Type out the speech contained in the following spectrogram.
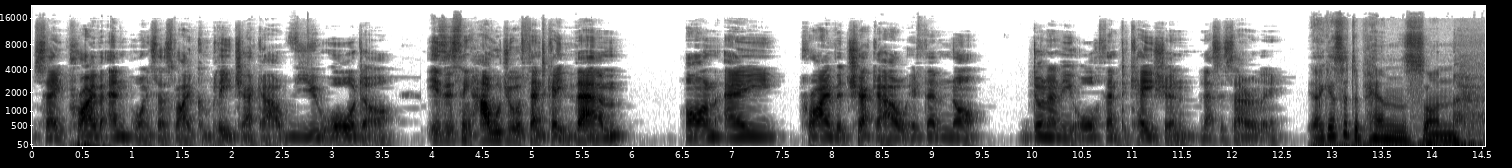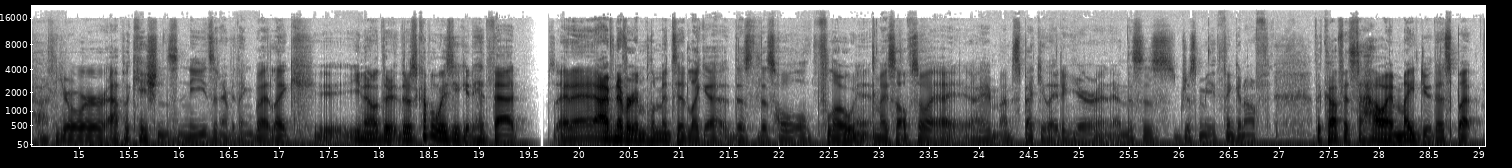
say, private endpoints that's like complete checkout, view order. Is this thing, how would you authenticate them on a private checkout if they've not done any authentication necessarily? I guess it depends on your application's needs and everything, but like you know, there, there's a couple ways you could hit that and I've never implemented like a this this whole flow myself, so I, I am speculating here, and, and, this is just me thinking off the cuff as to how I might do this. But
